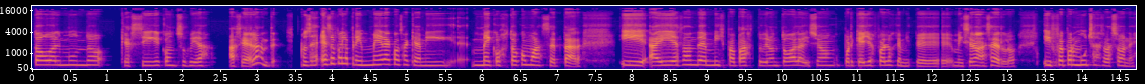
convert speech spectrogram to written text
todo el mundo que sigue con sus vidas hacia adelante. Entonces, esa fue la primera cosa que a mí eh, me costó como aceptar. Y ahí es donde mis papás tuvieron toda la visión, porque ellos fueron los que me, hicieron hacerlo. Y fue por muchas razones,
